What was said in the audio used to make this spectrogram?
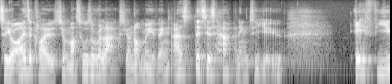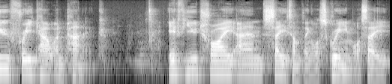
so your eyes are closed, your muscles are relaxed, you're not moving. As this is happening to you, if you freak out and panic, if you try and say something or scream or say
